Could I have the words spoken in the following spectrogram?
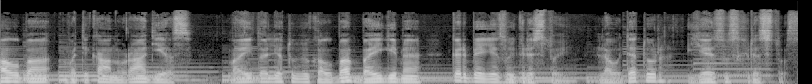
Kalba Vatikanų radijas. Laidą lietuvių kalba baigėme garbė Jėzui Kristui. Laudetur Jėzus Kristus.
